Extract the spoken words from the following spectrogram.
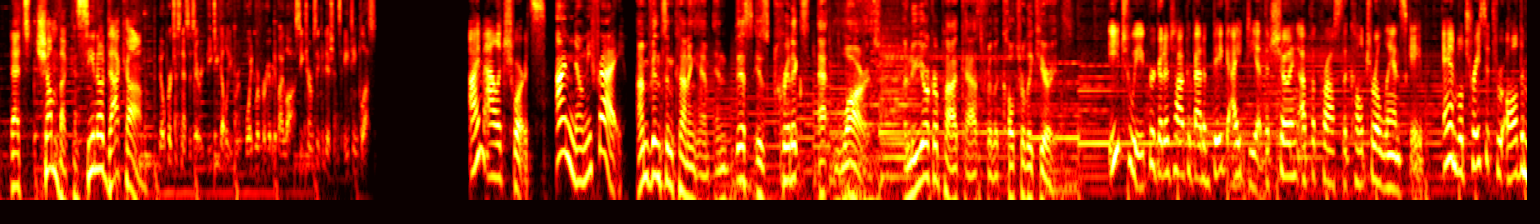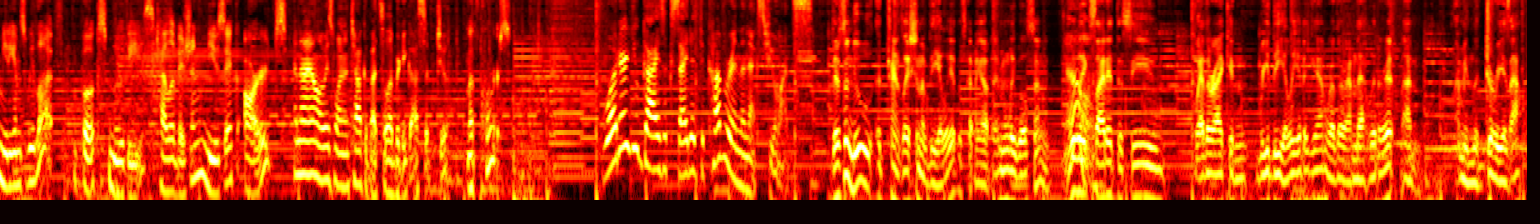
That's chumbacasino.com. No purchase necessary. VGW Group. Void were prohibited by law. See terms and conditions. 18 plus. I'm Alex Schwartz. I'm Naomi Fry. I'm Vincent Cunningham, and this is Critics at Large, a New Yorker podcast for the culturally curious. Each week, we're going to talk about a big idea that's showing up across the cultural landscape, and we'll trace it through all the mediums we love books, movies, television, music, art. And I always want to talk about celebrity gossip, too. Of course. What are you guys excited to cover in the next few months? There's a new uh, translation of the Iliad that's coming out, Emily Wilson. Really Oh. excited to see whether I can read the Iliad again, whether I'm that literate. I'm, I mean, the jury is out.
